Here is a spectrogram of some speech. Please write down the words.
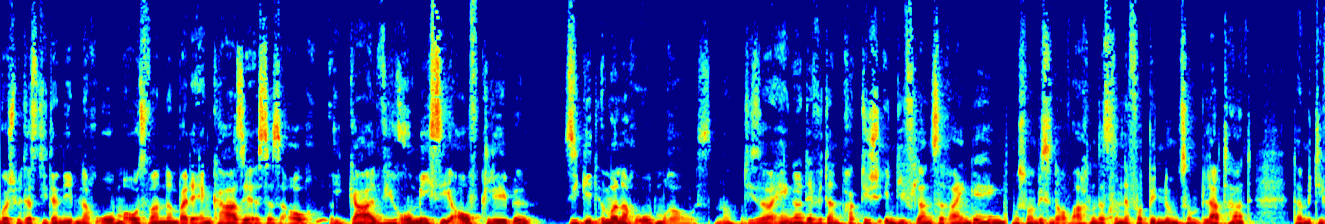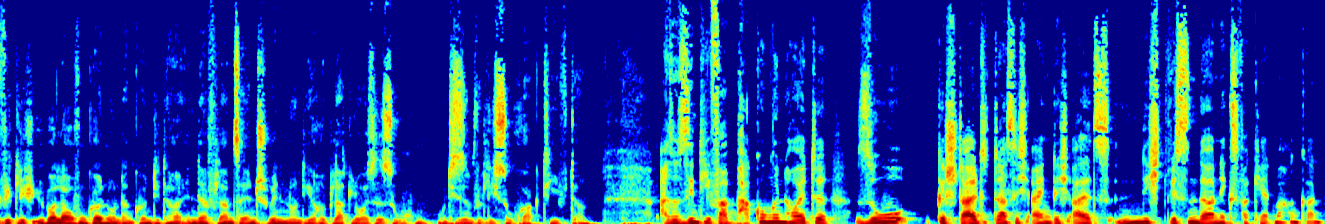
Beispiel, dass die dann eben nach oben auswandern. Bei der Enkasia ist das auch, egal wie rum ich sie aufklebe, sie geht immer nach oben raus. Ne? Dieser Hänger, der wird dann praktisch in die Pflanze reingehängt. Muss man ein bisschen darauf achten, dass er eine Verbindung zum Blatt hat, damit die wirklich überlaufen können und dann können die da in der Pflanze entschwinden und ihre Blattläuse suchen. Und die sind wirklich suchaktiv dann. Also sind die Verpackungen heute so gestaltet, dass ich eigentlich als Nichtwissender nichts verkehrt machen kann?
